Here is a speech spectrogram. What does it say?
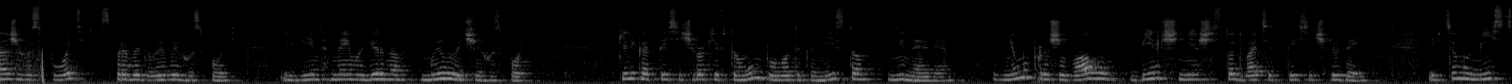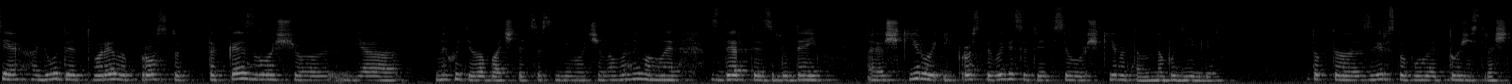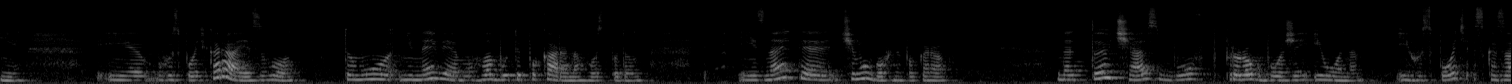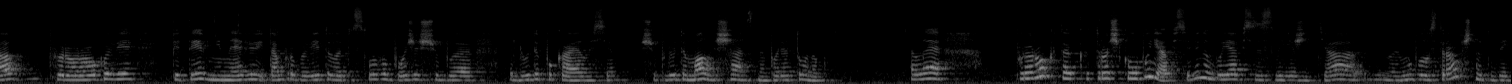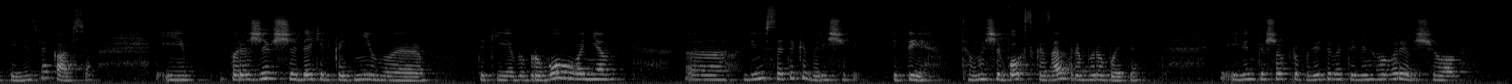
наш Господь справедливий Господь, і Він неймовірно милуючий Господь. Кілька тисяч років тому було таке місто Ніневія. В ньому проживало більш ніж 120 тисяч людей. І в цьому місті люди творили просто таке зло, що я не хотіла бачити це своїми очима. Вони могли здерти з людей е, шкіру і просто вивісити цю шкіру там на будівлі. Тобто звірства були дуже страшні. І Господь карає зло. Тому Ніневія могла бути покарана Господом. І знаєте, чому Бог не покарав? На той час був пророк Божий Іона, і Господь сказав пророкові піти в Ніневію і там проповідувати Слово Боже, щоб люди покаялися, щоб люди мали шанс на порятунок. Але пророк так трошки обоявся. Він обоявся за своє життя. Ну, йому було страшно туди йти, він злякався. І переживши декілька днів е, такі випробовування, е, він все-таки вирішив піти, тому що Бог сказав, треба робити. І він пішов проповідувати, він говорив, що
